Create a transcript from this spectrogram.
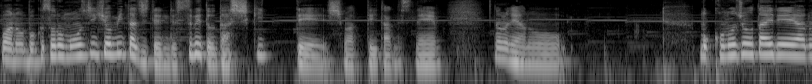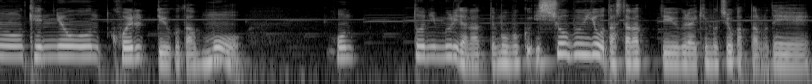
もうあの、僕その問診票を見た時点で全てを出し切ってしまっていたんですね。なので、あの、もうこの状態で、あの、検尿を超えるっていうことはもう、本当に無理だなって、もう僕一生分用を足したなっていうぐらい気持ちよかったので、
